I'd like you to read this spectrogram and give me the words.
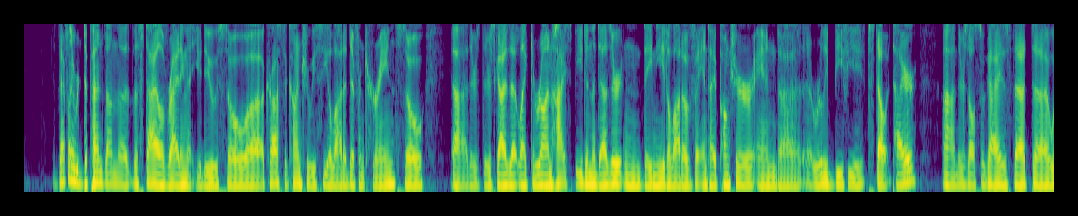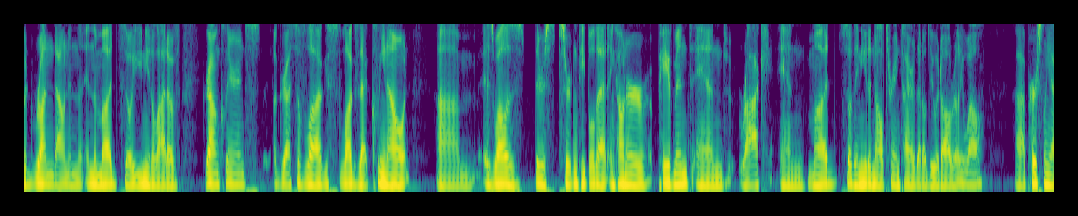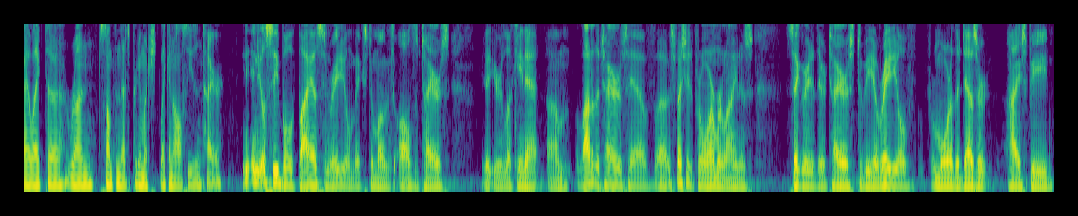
It definitely depends on the the style of riding that you do. So uh, across the country, we see a lot of different terrain. So uh, there's there's guys that like to run high speed in the desert, and they need a lot of anti puncture and uh, a really beefy stout tire. Uh, there's also guys that uh, would run down in the in the mud, so you need a lot of ground clearance, aggressive lugs, lugs that clean out, um, as well as there's certain people that encounter pavement and rock and mud, so they need an all terrain tire that'll do it all really well. Uh, personally, I like to run something that's pretty much like an all season tire. And you'll see both bias and radial mixed amongst all the tires that you're looking at. Um, a lot of the tires have, uh, especially the Pro Armor line, has segregated their tires to be a radial for more of the desert, high speed,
